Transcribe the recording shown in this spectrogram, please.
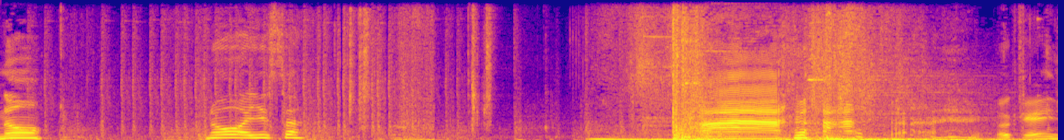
No. No, ahí está. Ah. ok.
